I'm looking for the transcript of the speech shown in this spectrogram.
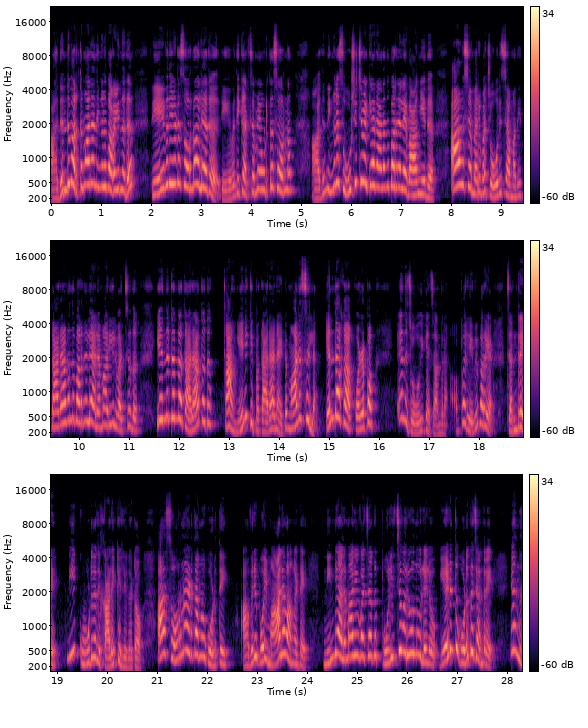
അതെന്ത് വർത്തമാനാ നിങ്ങൾ പറയുന്നത്? രേവതിയുടെ സ്വർണമല്ലേ അത്? രേവതിക്ക് അച്ഛമ്മ കൊടുത്ത സ്വർണം അത് നിങ്ങൾ സൂക്ഷിച്ചു വെക്കാനാണെന്ന് പറഞ്ഞല്ലേ വാങ്ങിയത്? ആവശ്യം വരുമ്പോൾ ചോദിച്ചാൽ മതി. തരാമെന്ന് പറഞ്ഞല്ലേ അലമാരിയിൽ വച്ചത്? എന്നിട്ടെന്താ തരാത്തത്? ആ എനിക്കിപ്പോൾ തരാനായിട്ട് മനസ്സില്ല. എന്താ ക- കുഴപ്പം? എന്ന് ചോദിക്കുക ചന്ദ്ര. അപ്പൊ രവി പറയാ ചന്ദ്രേ നീ കൂടുതൽ കളിക്കല്ലേ കേട്ടോ. ആ സ്വർണം എടുത്ത് അങ്ങ് കൊടുത്തേ. അവർ പോയി മാല വാങ്ങട്ടെ. നിന്റെ അലമാരി വെച്ച് അത് പൊളിച്ചു വരുമൊന്നുമില്ലല്ലോ എടുത്തു കൊടുക്ക ചന്ദ്രേ. എന്ന്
